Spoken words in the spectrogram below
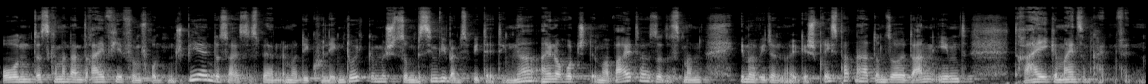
Und das kann man dann drei, vier, fünf Runden spielen. Das heißt, es werden immer die Kollegen durchgemischt, so ein bisschen wie beim Speeddating. Ne? Einer rutscht immer weiter, so dass man immer wieder neue Gesprächspartner hat und soll dann eben drei Gemeinsamkeiten Gemeinsamkeiten finden.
